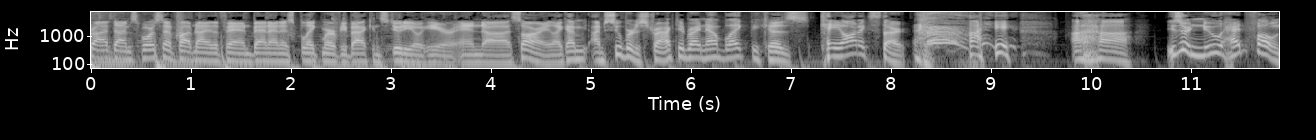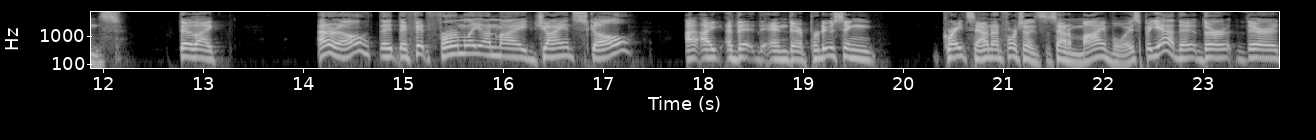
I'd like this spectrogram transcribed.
drive time, Sportsnet 59 the fan, Ben Ennis, Blake Murphy back in studio here. And uh, sorry, like I'm I'm super distracted right now, Blake, because Chaotic start. I uh, these are new headphones. They're like I don't know, they they fit firmly on my giant skull. I, I and they're producing great sound. Unfortunately, it's the sound of my voice, but yeah, they're they're they're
